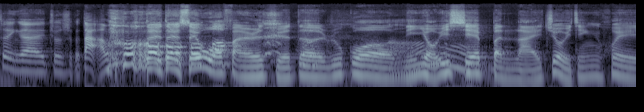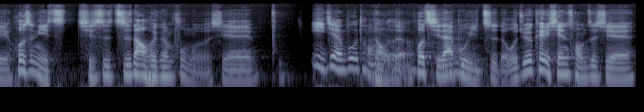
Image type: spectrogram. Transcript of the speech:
这应该就是个大 梦。对对，所以我反而觉得，如果你有一些本来就已经会，或是你其实知道会跟父母有些意见不同的，或期待不一致的，嗯、我觉得可以先从这些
